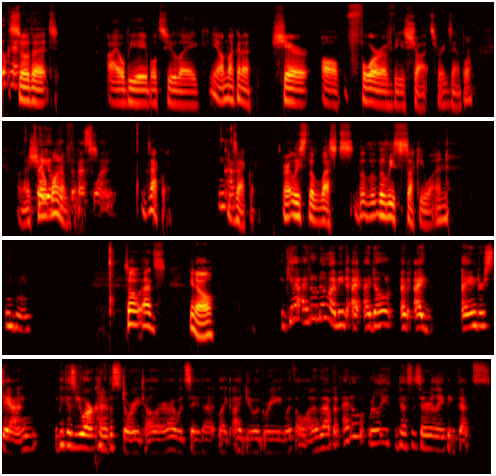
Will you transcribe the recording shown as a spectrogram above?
Okay. so that I'll be able to like, you know, I'm not going to share all four of these shots, for example. I'm going to share one of the those. best one. Exactly. Okay. Exactly. Or at least the less the, the least sucky one. hmm So that's, you know, Yeah, I don't know. I mean, I, I don't. I, I I understand because you are kind of a storyteller. I would say that, like, I do agree with a lot of that, but I don't really necessarily think that's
